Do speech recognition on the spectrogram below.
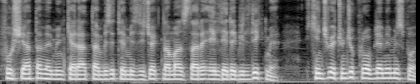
fuhşiyattan ve münkerattan bizi temizleyecek namazları elde edebildik mi? İkinci ve üçüncü problemimiz bu.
